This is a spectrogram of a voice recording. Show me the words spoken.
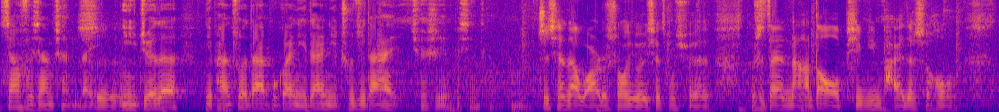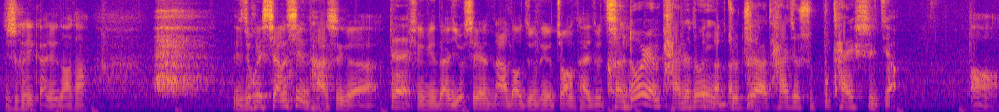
相辅相成的。是。你觉得你盘错大家不怪你，但是你出局大家确实也不心疼。嗯。之前在玩的时候，有一些同学就是在拿到平民牌的时候，你是可以感觉到他，你就会相信他是个对。平民，但有些人拿到就那个状态就很多人盘的东西，你就知道他就是不开视角，哦，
